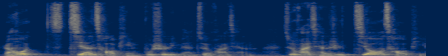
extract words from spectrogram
然后剪草坪不是里面最花钱的。最花钱的是浇草坪，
